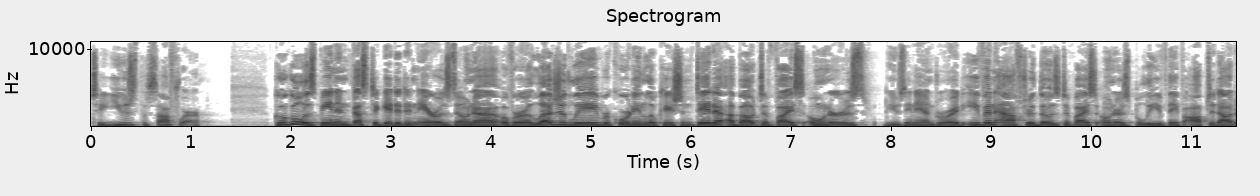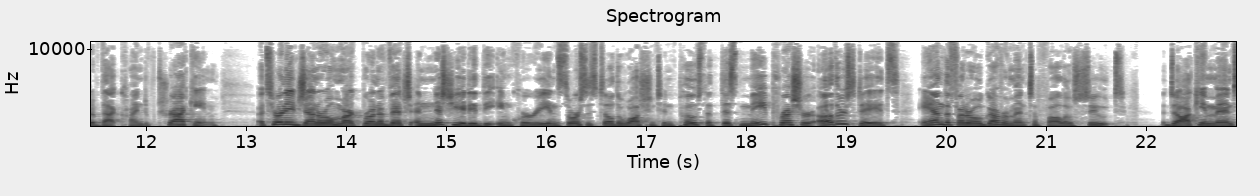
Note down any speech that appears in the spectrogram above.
to use the software. Google is being investigated in Arizona over allegedly recording location data about device owners using Android, even after those device owners believe they've opted out of that kind of tracking. Attorney General Mark Brnovich initiated the inquiry, and sources tell the Washington Post that this may pressure other states and the federal government to follow suit. A document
